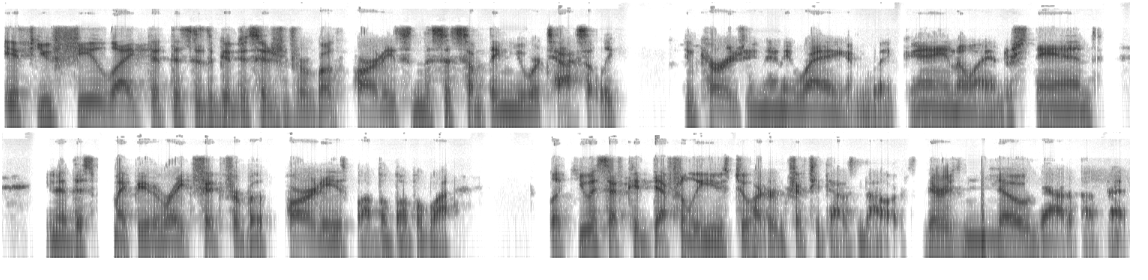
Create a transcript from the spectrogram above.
If you feel like that this is a good decision for both parties and this is something you were tacitly encouraging anyway, and like, hey, you know, I understand, you know, this might be the right fit for both parties, blah, blah, blah, blah, blah. Look, USF could definitely use $250,000. There is no doubt about that.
